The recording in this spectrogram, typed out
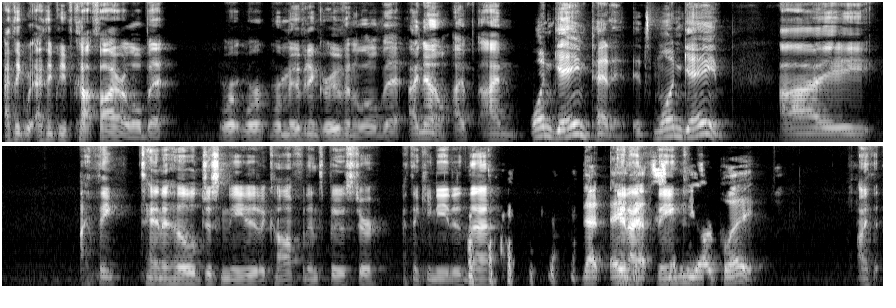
I think we, I think we've caught fire a little bit we're, we're, we're moving and grooving a little bit. I know. I, I'm one game, Pettit. It's one game. I I think Tannehill just needed a confidence booster. I think he needed that. that hey, and that think, seventy yard play. I th-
